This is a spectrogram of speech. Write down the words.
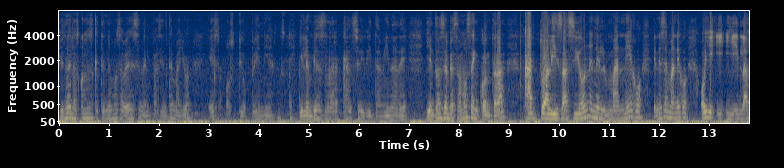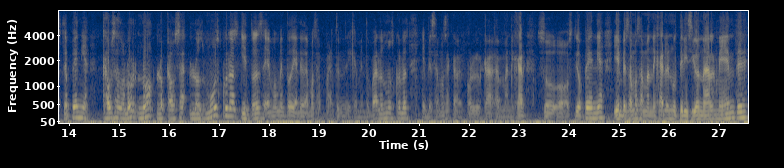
Y una de las cosas que tenemos a veces en el paciente mayor es osteopenia. Y le empiezas a dar calcio y vitamina D. Y entonces empezamos a encontrar actualización en el manejo, en ese manejo. Oye, ¿y, y la osteopenia causa dolor? No, lo causa los músculos. Y entonces en un momento ya le damos aparte un medicamento para los músculos. Empezamos a, a manejar su osteopenia y empezamos a manejarla nutricionalmente.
